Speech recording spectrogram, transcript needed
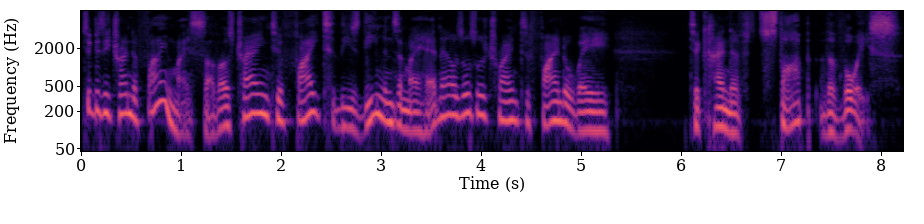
too busy trying to find myself. I was trying to fight these demons in my head. And I was also trying to find a way to kind of stop the voice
